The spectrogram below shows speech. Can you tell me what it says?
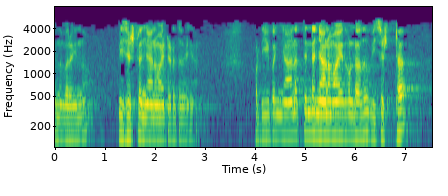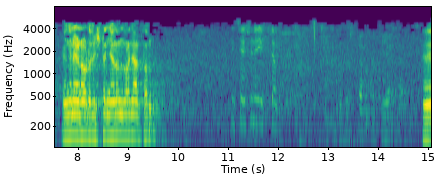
എന്ന് പറയുന്ന വിശിഷ്ടജ്ഞാനമായിട്ട് എടുത്തു കഴിഞ്ഞാൽ പ്രദീപജ്ഞാനത്തിന്റെ ജ്ഞാനമായതുകൊണ്ട് അത് വിശിഷ്ട എങ്ങനെയാണ് അവിടെ വിശിഷ്ടജ്ഞാനം എന്ന് പറഞ്ഞ അർത്ഥം? ഏ?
